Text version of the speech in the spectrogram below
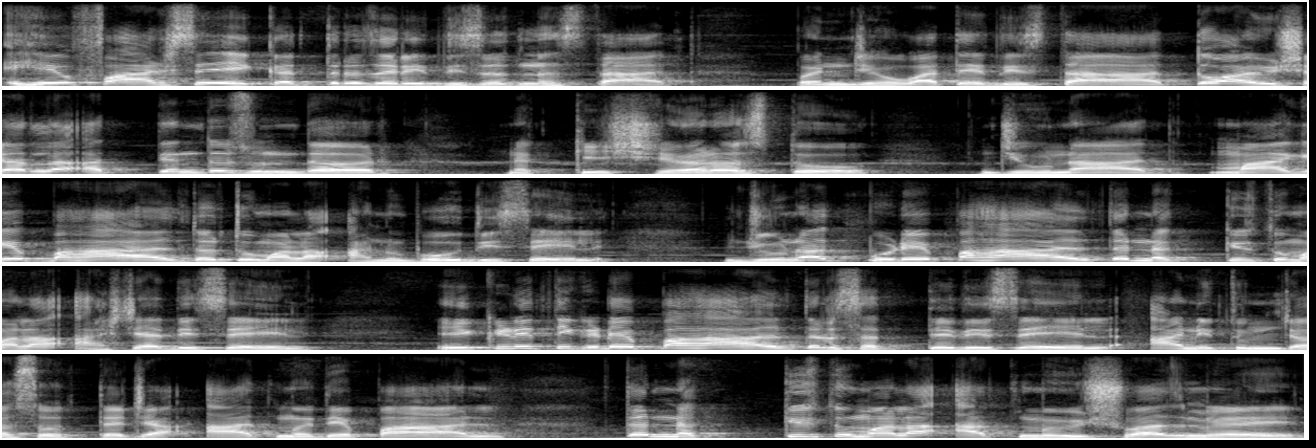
हे फारसे एकत्र जरी दिसत नसतात पण जेव्हा ते दिसतात तो आयुष्यातला अत्यंत सुंदर नक्की क्षण असतो. जीवनात मागे पाहाल तर तुम्हाला अनुभव दिसेल. जीवनात पुढे पाहाल तर नक्कीच तुम्हाला आशा दिसेल. इकडे तिकडे पाहाल तर सत्य दिसेल आणि तुमच्या स्वतःच्या आतमध्ये पाहाल तर नक्कीच तुम्हाला आत्मविश्वास मिळेल.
